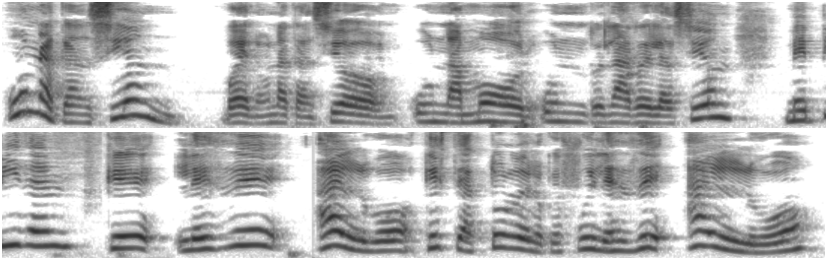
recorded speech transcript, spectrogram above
una canción. Bueno, una canción, un amor, un- una relación. Me piden que les dé algo, que este actor de lo que fui les dé algo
